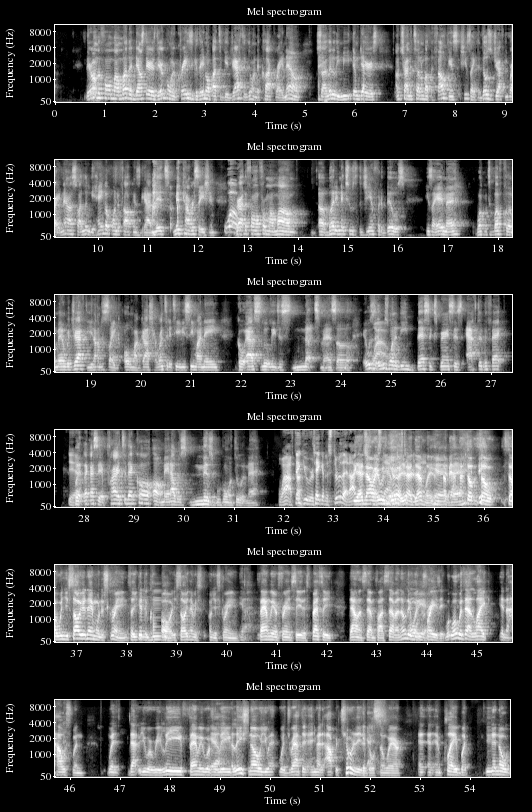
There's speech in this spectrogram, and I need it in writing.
They're on the phone with my mother downstairs. They're going crazy because they know I'm about to get drafted. They're on the clock right now. So I literally meet them downstairs. I'm trying to tell them about the Falcons. She's like, the Bills are drafting right now. So I literally hang up on the Falcons guy mid mid conversation. Grab the phone from my mom. Uh, Buddy Nix, who's the GM for the Bills. He's like, hey man, welcome to Buffalo, man. We're drafted. And I'm just like, oh my gosh. I run to the TV, see my name, go absolutely just nuts, man. So it was wow. it was one of the best experiences after the fact. Yeah. But like I said, prior to that call, oh man, I was miserable going through it, man. Wow, thank you for taking us through that. I yeah, no, it was good. Yeah, definitely. Yeah, I mean, so, so, so when you saw your name on the screen, so you get the mm-hmm. call, you saw your name on your screen. Yeah. Family and friends see it, especially down in seven five seven. I know they oh, went yeah. crazy. What, what was that like in the house when when that you were relieved, family was yeah. relieved. At least you know you were drafted and you had the opportunity to yes. go somewhere and, and, and, play, but you didn't know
